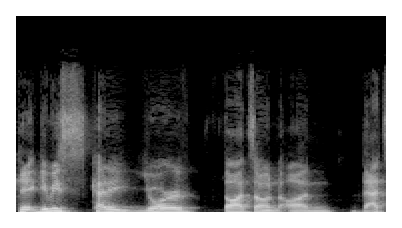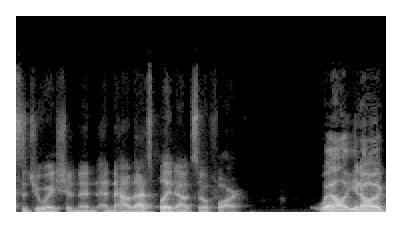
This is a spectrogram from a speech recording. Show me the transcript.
Give me kind of your thoughts on on that situation and and how that's played out so far. Well, you know,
